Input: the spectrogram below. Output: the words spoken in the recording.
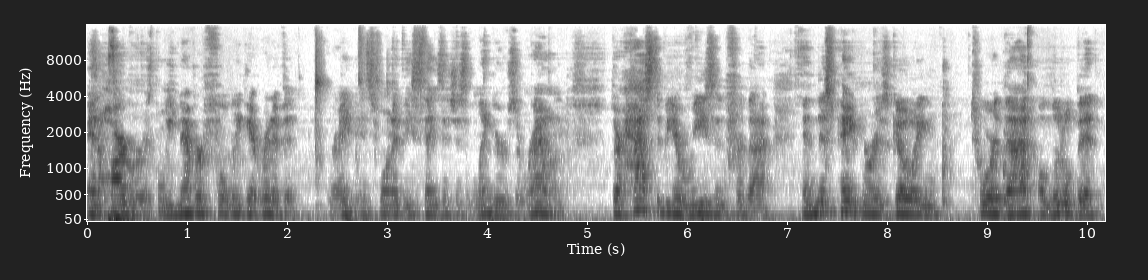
and harbor it? We never fully get rid of it, right? It's one of these things that just lingers around. There has to be a reason for that, and this paper is going toward that a little bit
